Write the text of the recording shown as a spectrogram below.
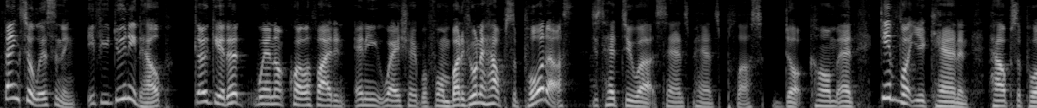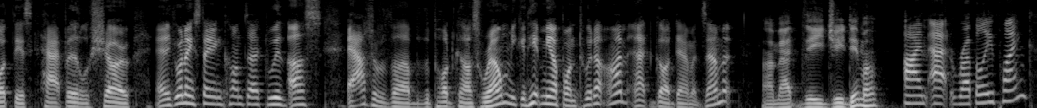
Thanks for listening. If you do need help, go get it. We're not qualified in any way, shape, or form. But if you want to help support us, just head to uh, sanspantsplus.com and give what you can and help support this happy little show. And if you want to stay in contact with us out of uh, the podcast realm, you can hit me up on Twitter. I'm at goddammit I'm at the G Dimmer. I'm at Rubbly Plank.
